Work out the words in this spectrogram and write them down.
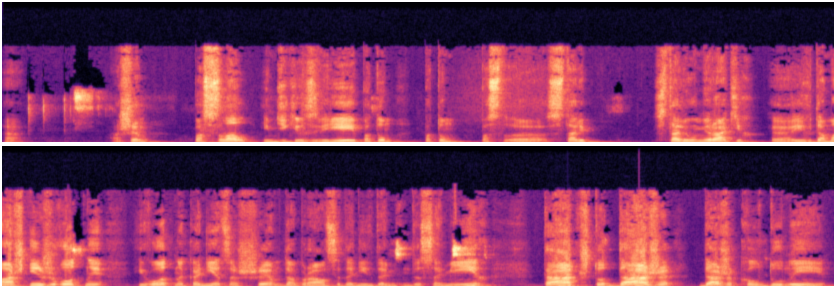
а, Ашем послал им диких зверей, потом, потом посл, э, стали, стали умирать их, э, их домашние животные – и вот, наконец, Ашем добрался до них, до, до самих, так что даже, даже колдуны,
